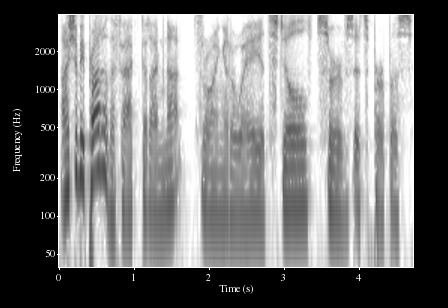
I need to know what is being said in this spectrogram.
I should be proud of the fact that I'm not throwing it away. It still serves its purpose,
